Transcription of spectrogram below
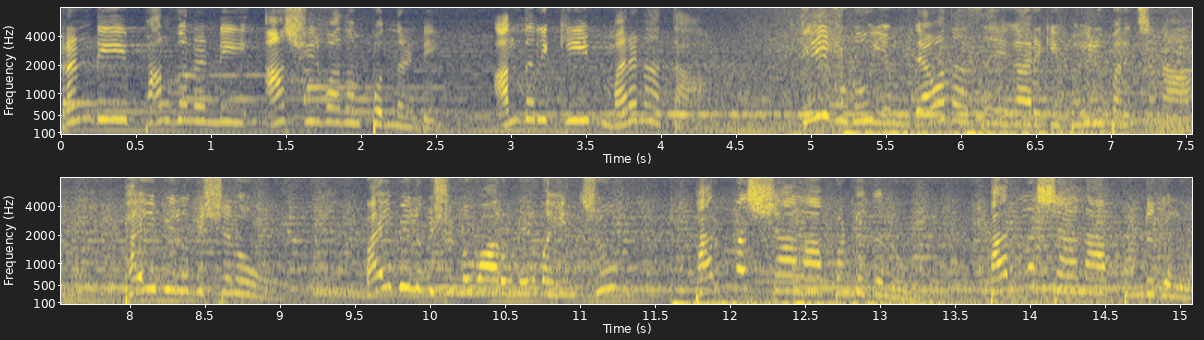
రండి పాల్గొనండి ఆశీర్వాదం పొందండి. అందరికీ మరణాత. దేవుడు ఎం దేవదాసయ్య గారికి బయలుపరిచిన బైబిల్ మిషను. బైబిల్ మిషను వారు నిర్వహించు పర్ణశాల పండుగలు. పర్ణశాల పండుగలు.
